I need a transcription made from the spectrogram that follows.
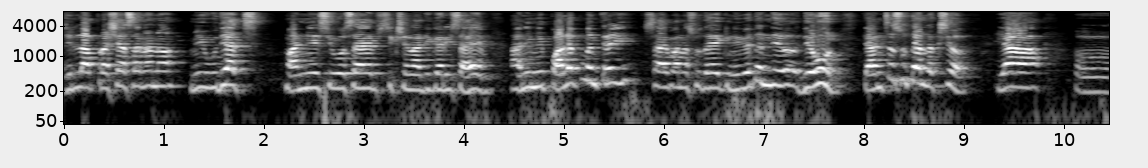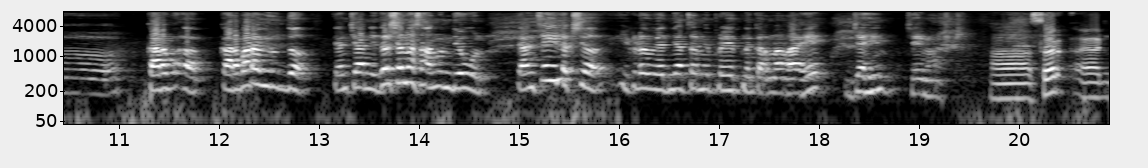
जिल्हा प्रशासनानं मी उद्याच माननीय शिवसाहेब शिक्षणाधिकारी साहेब आणि मी पालकमंत्री साहेबांना सुद्धा एक निवेदन दे देऊन त्यांचंसुद्धा लक्ष या कारभ कारभाराविरुद्ध त्यांच्या निदर्शनास आणून देऊन त्यांचंही लक्ष इकडं वेधण्याचा मी प्रयत्न करणार आहे. जय हिंद जय महाराष्ट्र. सर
